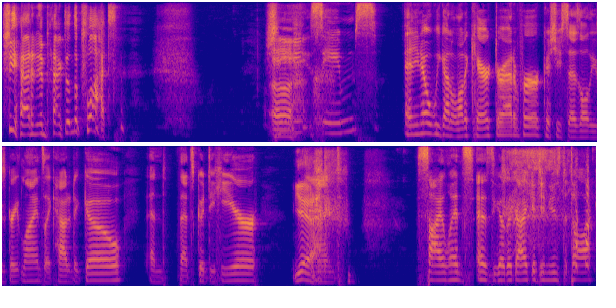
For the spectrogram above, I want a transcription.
She had an impact on the plot. She uh, seems and you know we got a lot of character out of her cuz she says all these great lines like how did it go? And that's good to hear. Yeah. And silence as the other guy continues to talk.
